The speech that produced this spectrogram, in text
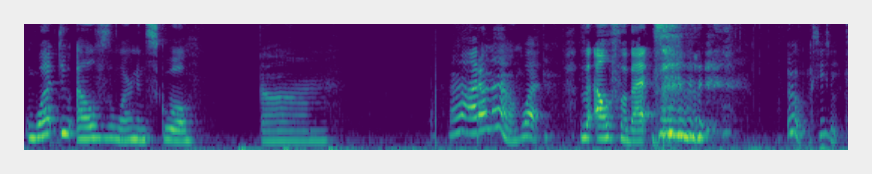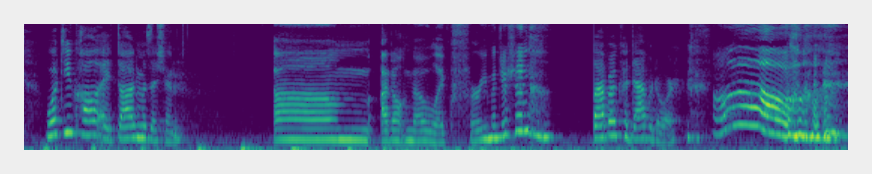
what do elves learn in school? Um. Uh, I don't know. What? The alphabet. Oh, excuse me. What do you call a dog musician? um, I don't know, like furry magician? Labracadabrador. Oh,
